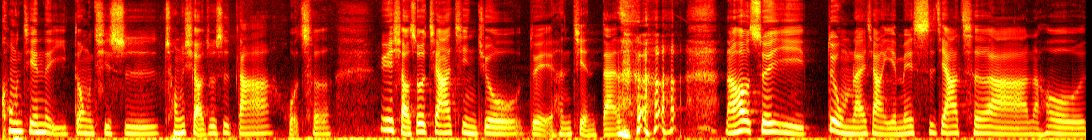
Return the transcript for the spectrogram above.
空间的移动，其实从小就是搭火车，因为小时候家境就对很简单，然后所以对我们来讲也没私家车啊，然后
